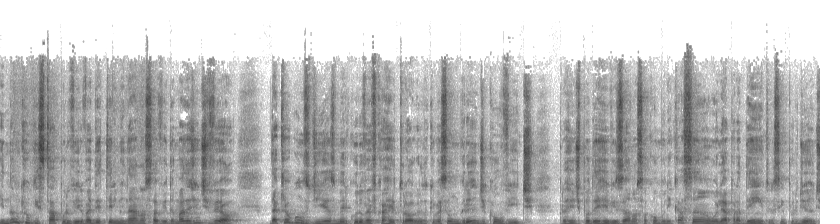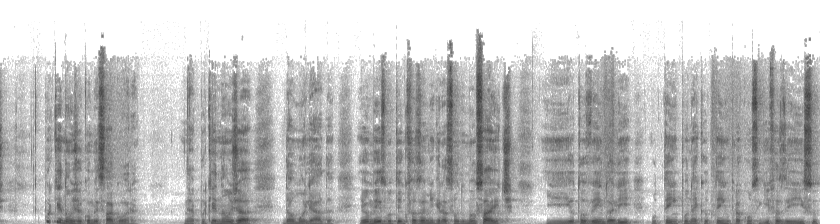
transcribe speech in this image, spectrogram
E não que o que está por vir vai determinar a nossa vida, mas a gente vê, ó, daqui a alguns dias Mercúrio vai ficar retrógrado, que vai ser um grande convite para a gente poder revisar nossa comunicação, olhar para dentro e assim por diante. Por que não já começar agora? Né? Por que não já dar uma olhada? Eu mesmo tenho que fazer a migração do meu site, e eu estou vendo ali o tempo né, que eu tenho para conseguir fazer isso.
